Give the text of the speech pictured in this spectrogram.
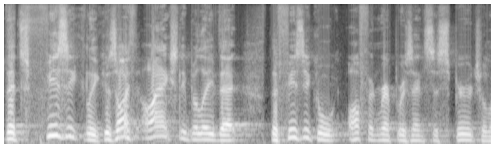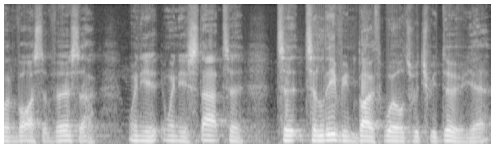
That's physically, because I, I actually believe that the physical often represents the spiritual and vice versa when you, when you start to, to, to live in both worlds, which we do, yeah?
